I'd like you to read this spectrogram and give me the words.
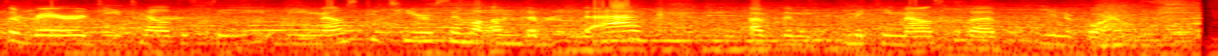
There's a rare detail to see, the Mouseketeer symbol on the back of the Mickey Mouse Club uniforms.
